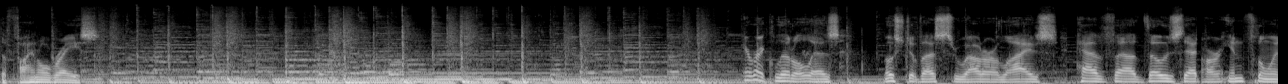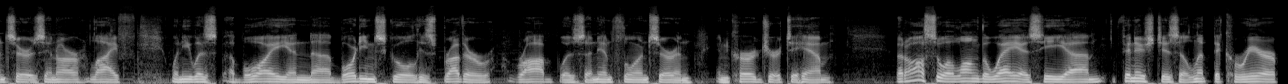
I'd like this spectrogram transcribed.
The Final Race. Eric Liddell, as most of us throughout our lives have uh, those that are influencers in our life. When he was a boy in uh, boarding school, his brother Rob was an influencer and encourager to him. But also along the way, as he um, finished his Olympic career,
